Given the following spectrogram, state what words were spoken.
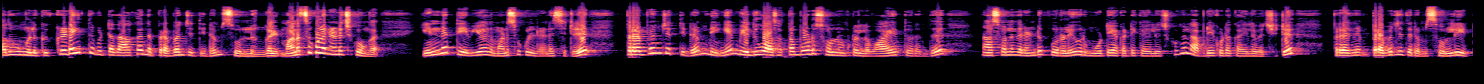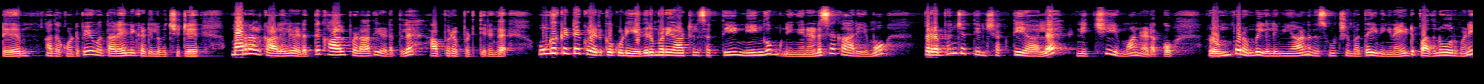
அது உங்களுக்கு கிடைத்து விட்டதாக அந்த பிரபஞ்சத்திடம் சொல்லுங்கள். மனசுக்குள்ளே நினச்சிக்கோங்க. என்ன தேவையோ அதை மனசுக்குள்ள நினச்சிட்டு பிரபஞ்சத்திடம் நீங்கள் மெதுவாக சத்தம் போட்டு சொல்லணும் இல்லை வாயை திறந்து. நான் சொன்ன இந்த ரெண்டு பொருளையும் ஒரு மூட்டையாக கட்டி கையில் வச்சுக்கோங்க. இல்லை அப்படியே கூட கையில் வச்சுட்டு பிரஜ பிரபஞ்சத்திடம் சொல்லிட்டு அதை கொண்டு போய் உங்கள் தலையணி கடையில் வச்சுட்டு மறுநாள் காலையில் எடுத்து கால்படாத இடத்துல அப்புறப்படுத்திடுங்க உங்கள் கிட்ட இருக்கக்கூடிய எதிர்மறை ஆற்றல் சக்தியை நீங்கும். நீங்கள் நினச்ச காரியமும் பிரபஞ்சத்தின் சக்தியால் நிச்சயமாக நடக்கும். ரொம்ப ரொம்ப எளிமையான இந்த சூட்சமத்தை இன்றைக்கி நைட்டு பதினோரு மணி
